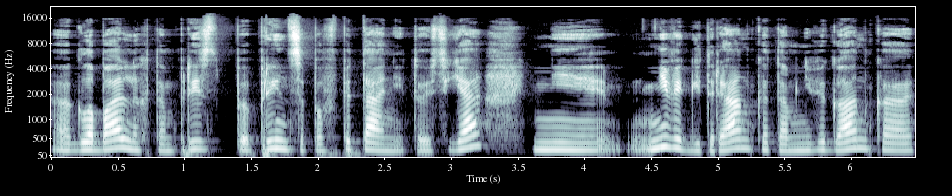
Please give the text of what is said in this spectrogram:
э, глобальных там принципов питания. То есть я не, не вегетарианка, там, не веганка,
